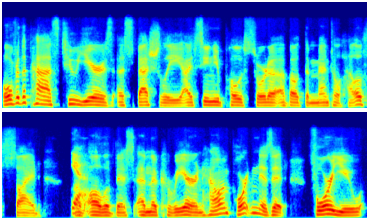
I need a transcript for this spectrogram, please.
over the past two years, especially, I've seen you post sort of about the mental health side yeah. of all of this and the career and how important is it for you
